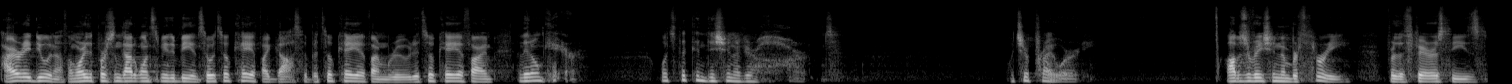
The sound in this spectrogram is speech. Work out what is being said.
I already do enough. I'm already the person God wants me to be. And so it's okay if I gossip. It's okay if I'm rude. It's okay if I'm, and they don't care. What's the condition of your heart? What's your priority? Observation number three for the Pharisees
